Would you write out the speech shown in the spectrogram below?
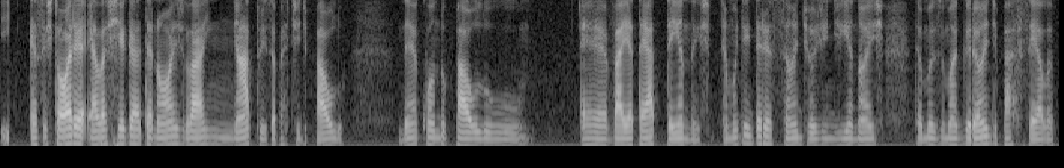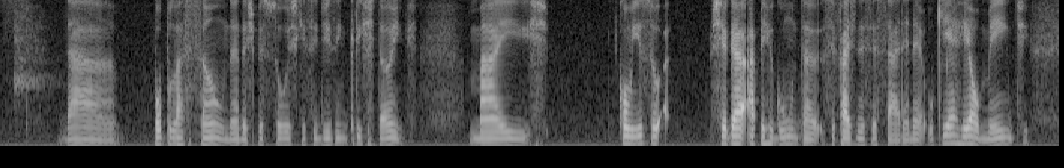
E essa história ela chega até nós lá em Atos a partir de Paulo né quando Paulo é, vai até Atenas. É muito interessante hoje em dia nós temos uma grande parcela da população né das pessoas que se dizem cristãs mas com isso chega a pergunta se faz necessária, né? O que é realmente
